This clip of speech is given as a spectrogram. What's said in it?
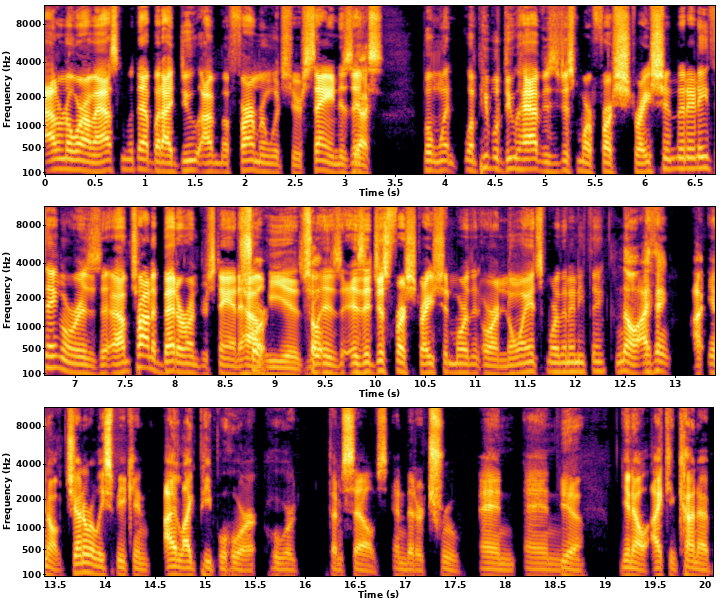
I don't know where I'm asking with that, but I do I'm affirming what you're saying. Is it Yes. But when when people do have is it just more frustration than anything or is it, I'm trying to better understand how Sure. he is. So- is is it just frustration more than or annoyance more than anything? No, I think you know. Generally speaking, I like people who are who are themselves and that are true. And and Yeah. you know, I can kind of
